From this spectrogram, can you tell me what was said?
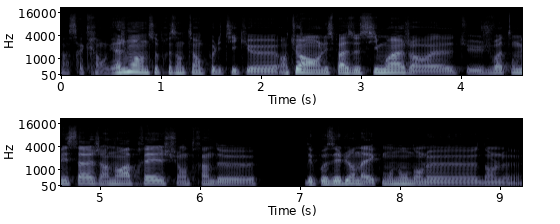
un, sacré engagement hein, de se présenter en politique. Euh, en, tu vois, en l'espace de six mois, genre, tu, je vois ton message un an après, je suis en train de déposer l'urne avec mon nom dans le. Dans le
